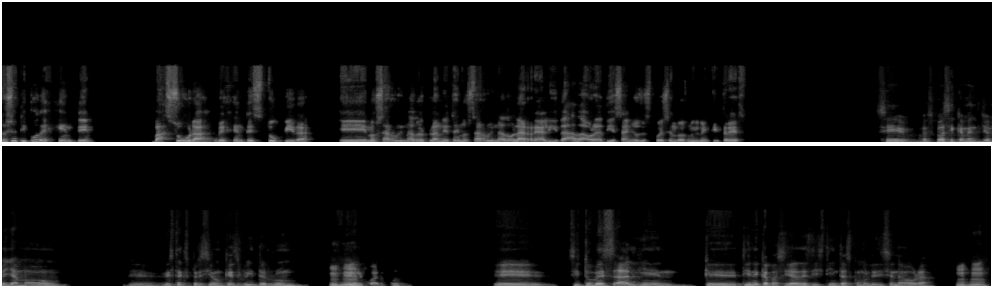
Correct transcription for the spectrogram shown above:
Todo ese tipo de gente basura, de gente estúpida, eh, nos ha arruinado el planeta y nos ha arruinado la realidad ahora 10 años después, en 2023. Sí, pues básicamente yo le llamo eh, esta expresión que es read the room, uh -huh. el cuarto. Eh, si tú ves a alguien que tiene capacidades distintas, como le dicen ahora, uh -huh.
